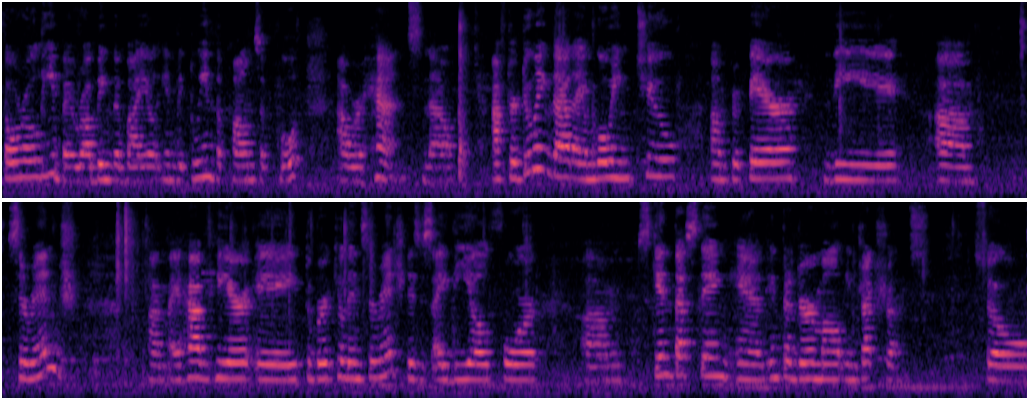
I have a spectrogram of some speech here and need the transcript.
thoroughly by rubbing the vial in between the palms of both our hands. Now, after doing that, I am going to um, prepare the um, syringe. Um, I have here a tuberculin syringe. This is ideal for um, skin testing and intradermal injections. So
